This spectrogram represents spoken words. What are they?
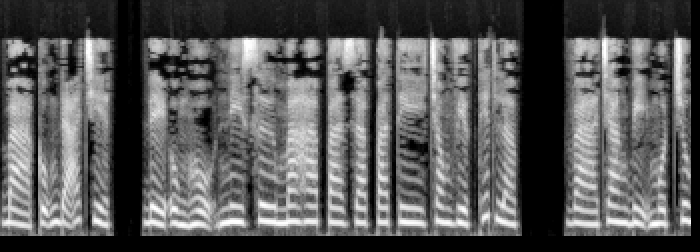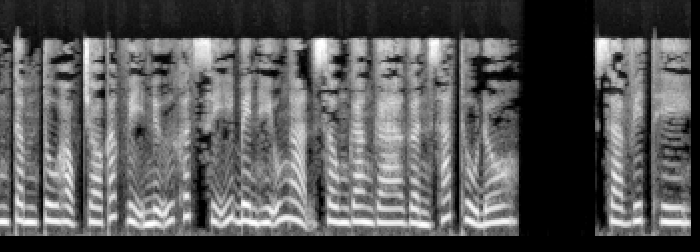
Bà cũng đã triệt, để ủng hộ Ni sư Mahapajapati trong việc thiết lập và trang bị một trung tâm tu học cho các vị nữ khất sĩ bên hữu ngạn sông Ganga gần sát thủ đô. Savithi,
